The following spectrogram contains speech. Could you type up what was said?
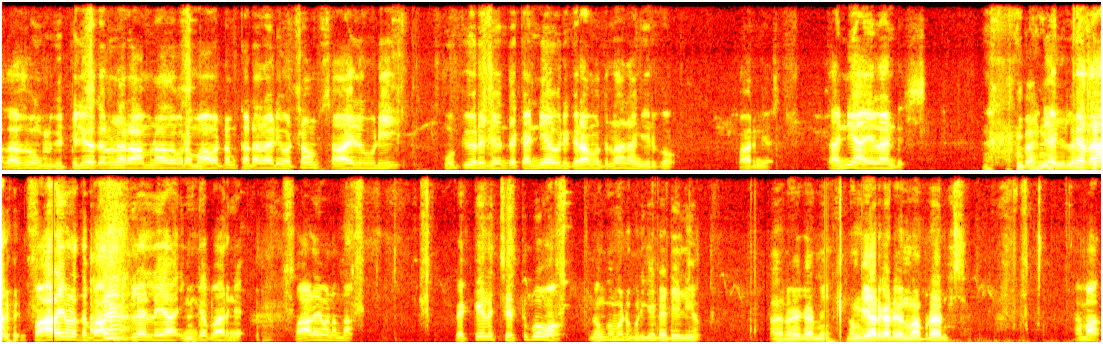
அதாவது உங்களுக்கு தெளிவாக சொல்லணும்னா ராமநாதபுரம் மாவட்டம் கடலாடி வட்டம் சாயல்குடி மூக்கியூரை சேர்ந்த கன்னியாகுமரி கிராமத்தில் தான் நாங்கள் இருக்கோம். பாருங்கள் தண்ணி அயலாண்டு தான் பாலைவனத்தை பார்த்துருக்கல இல்லையா? இங்கே பாருங்க. பாலைவனம் தான். வெக்கையில் செத்து போவோம் நொங்கு மட்டும் குடிக்கட்டா டெய்லியும். அதனால காமி நுங்கு யாருக்காட்டு வேணுமா ஃப்ரெண்ட்ஸ் ஆமாம்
